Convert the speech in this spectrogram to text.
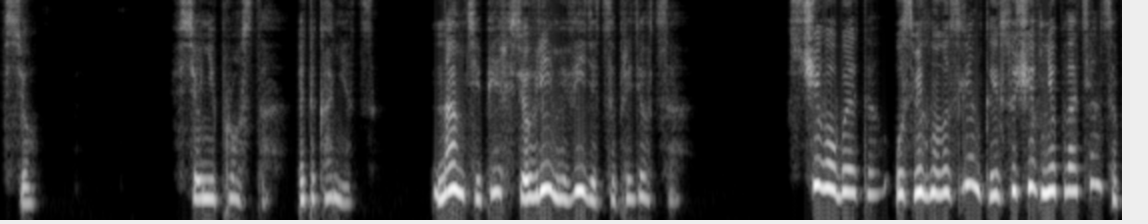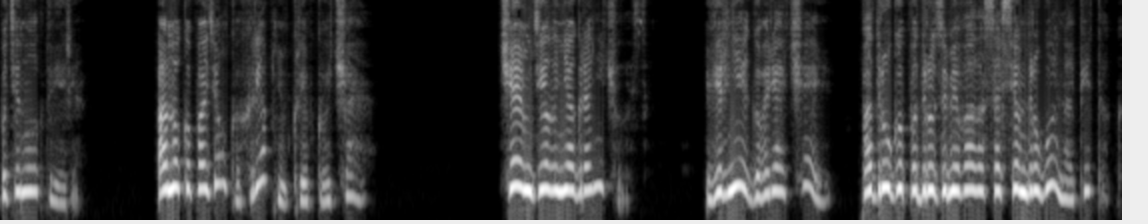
«Все. Все непросто. Это конец. Нам теперь все время видеться придется». «С чего бы это?» — усмехнулась Ленка и, всучив мне полотенце, потянула к двери. «А ну-ка, пойдем-ка, хряпнем крепкого чая». Чаем дело не ограничилось. Вернее, говоря о чае, подруга подразумевала совсем другой напиток.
